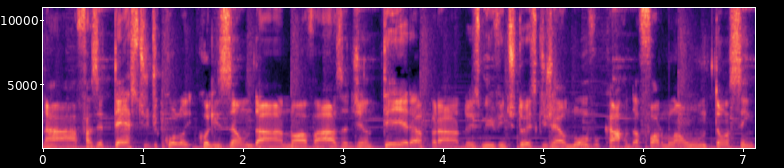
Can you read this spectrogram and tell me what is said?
a fazer teste de colisão da nova asa dianteira para 2022, que já é o novo carro da Fórmula 1. Então, assim,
